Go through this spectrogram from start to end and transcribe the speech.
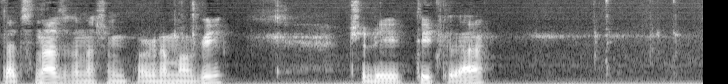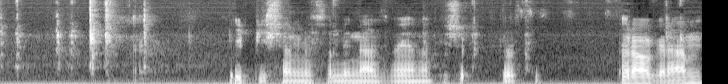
dać nazwę naszemu programowi, czyli title. I piszemy sobie nazwę. Ja napiszę po prostu program.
